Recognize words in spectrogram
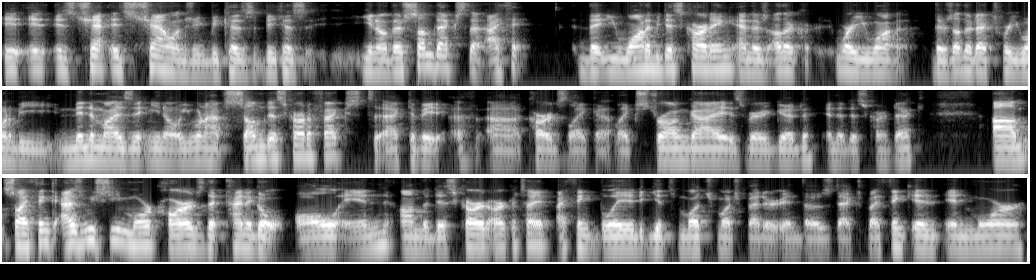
it, it, it's cha- it's challenging because because you know there's some decks that I think that you want to be discarding and there's other where you want there's other decks where you want to be minimizing you know you want to have some discard effects to activate uh, uh, cards like uh, like strong guy is very good in a discard deck. Um, so i think as we see more cards that kind of go all in on the discard archetype i think blade gets much much better in those decks. But i think in in more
